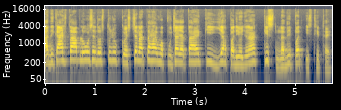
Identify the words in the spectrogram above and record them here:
अधिकांशतः आप लोगों से दोस्तों जो क्वेश्चन आता है वह पूछा जाता है कि यह परियोजना किस नदी पर स्थित है।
